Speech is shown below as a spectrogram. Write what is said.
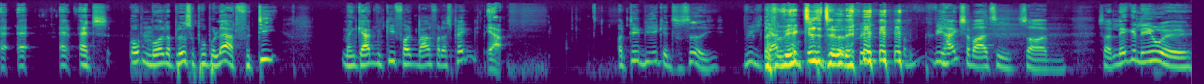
at, at, at open world er blevet så populært, fordi man gerne vil give folk meget for deres penge. ja. Og det er vi ikke interesseret i. Vi vil Ja, gerne for vi har ikke tid til det. Vi har ikke så meget tid, så, um, så længe leve øh,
